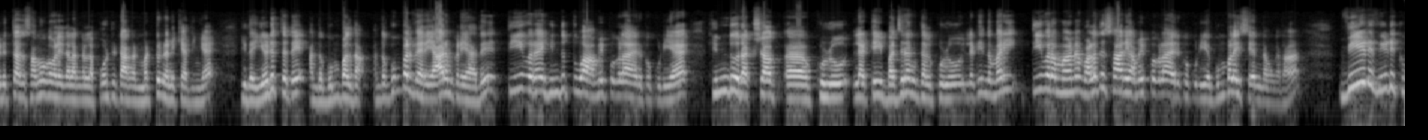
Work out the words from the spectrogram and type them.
எடுத்து அதை சமூக வலைதளங்களில் போட்டுட்டாங்கன்னு மட்டும் நினைக்காதீங்க. இதை எடுத்ததே அந்த கும்பல் தான். அந்த கும்பல் வேற யாரும் கிடையாது. தீவிர இந்துத்துவ அமைப்புகளா இருக்கக்கூடிய ஹிந்து ரக்ஷா குழு இல்லாட்டி பஜ்ரங் தல் குழு இல்லாட்டி இந்த மாதிரி தீவிரமான வலதுசாரி அமைப்புகளா இருக்கக்கூடிய கும்பலை சேர்ந்தவங்க தான். வீடு வீடுக்கு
